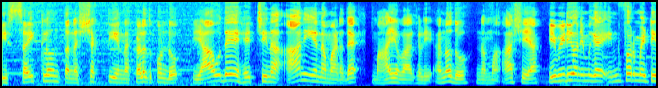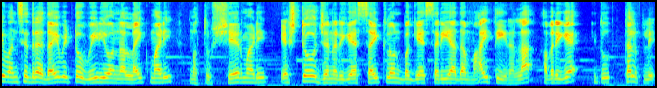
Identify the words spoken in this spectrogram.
ಈ ಸೈಕ್ಲೋನ್ ತನ್ನ ಶಕ್ತಿಯನ್ನ ಕಳೆದುಕೊಂಡು ಯಾವುದೇ ಹೆಚ್ಚಿನ ಹಾನಿಯನ್ನ ಮಾಡದೆ ಮಾಯವಾಗಲಿ ಅನ್ನೋದು ನಮ್ಮ ಆಶಯ. ಈ ವಿಡಿಯೋ ನಿಮಗೆ ಇನ್ಫಾರ್ಮೇಟಿವ್ ಅನ್ಸಿದ್ರೆ ದಯವಿಟ್ಟು ವಿಡಿಯೋನ ಲೈಕ್ ಮಾಡಿ ಮತ್ತು ಶೇರ್ ಮಾಡಿ. ಎಷ್ಟೋ ಜನರಿಗೆ ಸೈಕ್ಲೋನ್ ಬಗ್ಗೆ ಸರಿಯಾದ ಮಾಹಿತಿ ಇರಲ್ಲ, ಅವರಿಗೆ ಇದು ತಲುಪಲಿ.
